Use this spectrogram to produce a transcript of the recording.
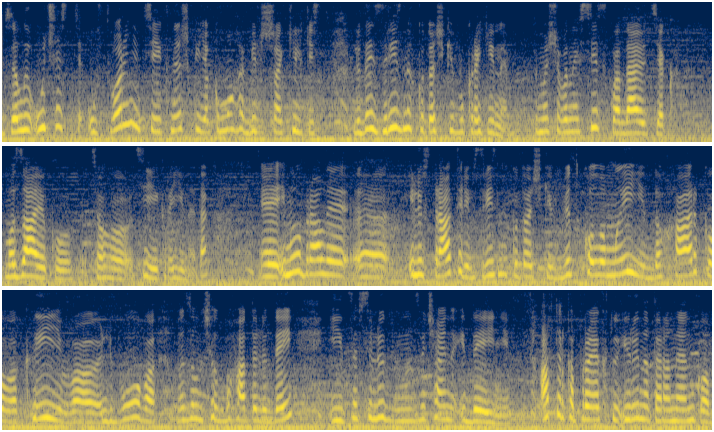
взяли участь у створенні цієї книжки якомога більша кількість людей з різних куточків України, тому що вони всі складають як мозаїку цього цієї країни. Так і ми обрали е, ілюстраторів з різних куточків від Коломиї до Харкова, Києва, Львова. Ми залучили багато людей, і це всі люди надзвичайно ідейні. Авторка проекту Ірина Тараненко.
